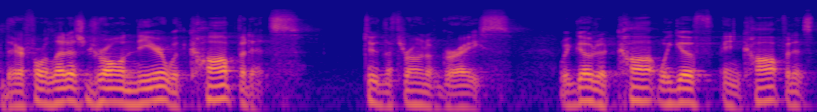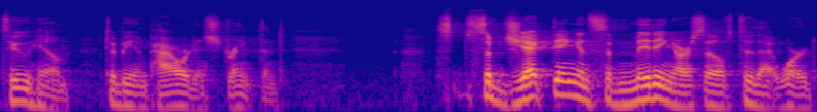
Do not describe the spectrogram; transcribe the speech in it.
Therefore, let us draw near with confidence to the throne of grace. We go, to we go in confidence to Him to be empowered and strengthened. Subjecting and submitting ourselves to that word.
